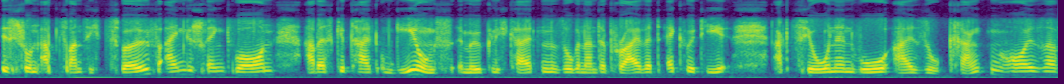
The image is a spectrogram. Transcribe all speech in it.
ist schon ab 2012 eingeschränkt worden, aber es gibt halt Umgehungsmöglichkeiten, sogenannte Private Equity Aktionen, wo also Krankenhäuser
